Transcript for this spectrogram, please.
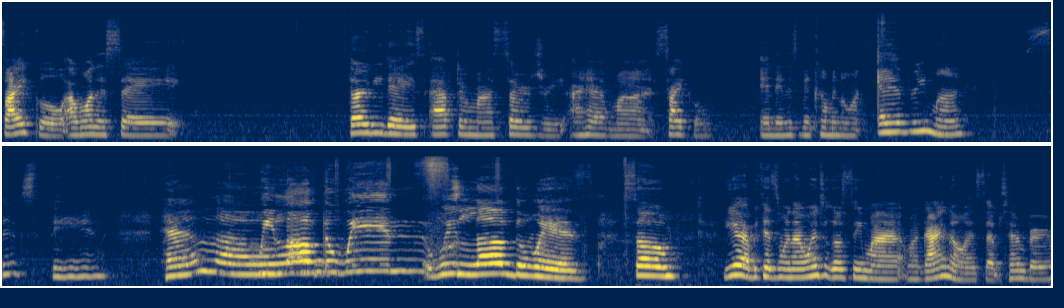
cycle, I want to say 30 days after my surgery, I had my cycle. And then it's been coming on every month since then. Hello. We love the wins. We love the wins. So, yeah, because when I went to go see my my gyno in September,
